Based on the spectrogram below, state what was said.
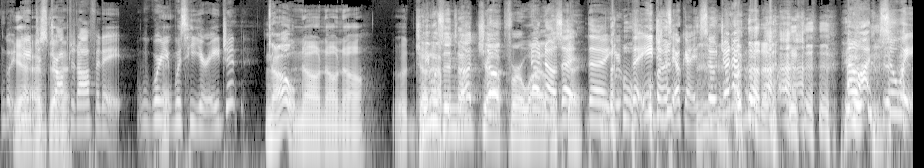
You Yeah, I've just done dropped it. it. off at a. Were you, was he your agent? No, No, no, no. Uh, Judd he was a Apatow? nut job for a while. No, no, this the guy. the your- the agency. Okay, so Judd. no, no, no. oh, I, so wait,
